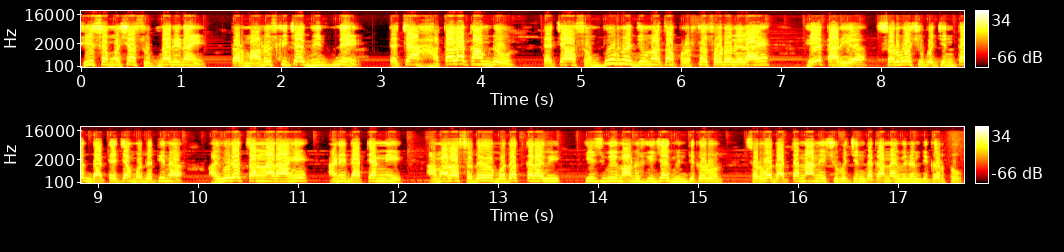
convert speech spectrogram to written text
ही समस्या सुटणारी नाही. तर माणुसकीच्या भिंतने त्याच्या हाताला काम देऊन त्याच्या संपूर्ण जीवनाचा प्रश्न सोडवलेला आहे. हे कार्य सर्व शुभचिंतक दात्याच्या मदतीनं अविरत चालणार आहे आणि दात्यांनी आम्हाला सदैव मदत करावी हीच मी माणुसकीच्या भिंतीकडून सर्व दात्यांना आणि शुभचिंतकांना विनंती करतो.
